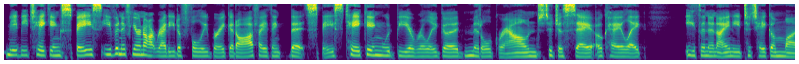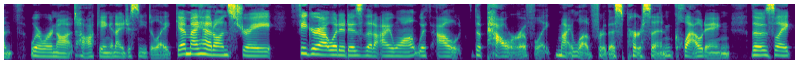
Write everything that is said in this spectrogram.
maybe taking space, even if you're not ready to fully break it off, I think that space taking would be a really good middle ground to just say, okay, like, Ethan and I need to take a month where we're not talking and I just need to like get my head on straight, figure out what it is that I want without the power of like my love for this person clouding those like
